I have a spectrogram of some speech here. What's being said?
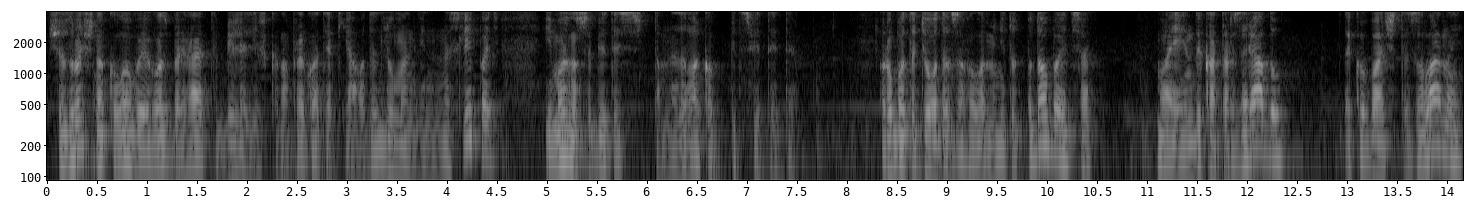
Що зручно, коли ви його зберігаєте біля ліжка. Наприклад, як я. Один люмен він не сліпить і можна собі десь там недалеко підсвітити. Робота діода взагалом мені тут подобається. Має індикатор заряду, як ви бачите, зелений.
